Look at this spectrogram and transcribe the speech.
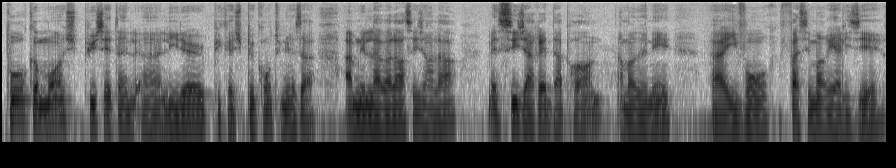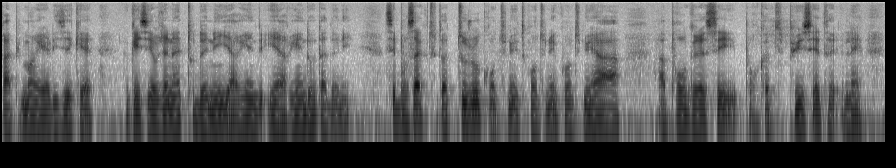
pour que moi, je puisse être un, un leader puis que je peux continuer à, à amener de la valeur à ces gens-là, mais si j'arrête d'apprendre, à un moment donné, euh, ils vont facilement réaliser, rapidement réaliser que, OK, si je à tout donné, il n'y a rien, il y a rien d'autre à donner. C'est pour ça que tu dois toujours continuer, continuer, continuer à, à progresser pour que tu puisses être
